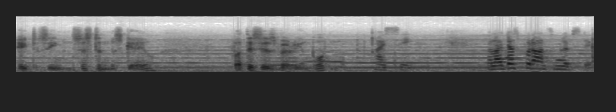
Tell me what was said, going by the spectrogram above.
hate to seem insistent, Miss Gale, but this is very important. I see. Well, I've just put on some lipstick.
